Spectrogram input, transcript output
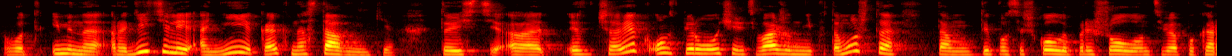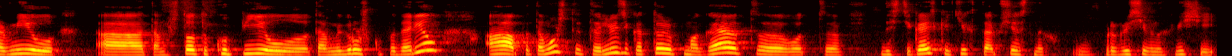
вот именно родители, они как наставники. То есть э, этот человек, он в первую очередь важен не потому, что там ты после школы пришел, он тебя покормил, а, там что-то купил, там игрушку подарил, а потому что это люди, которые помогают вот достигать каких-то общественных прогрессивных вещей.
